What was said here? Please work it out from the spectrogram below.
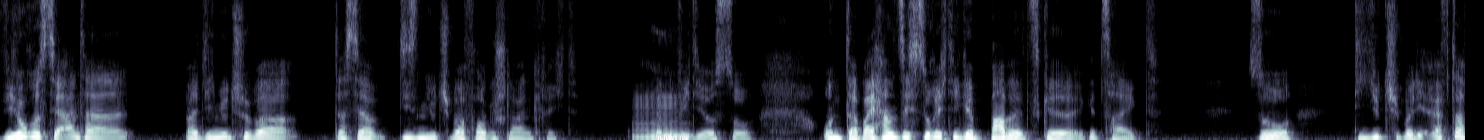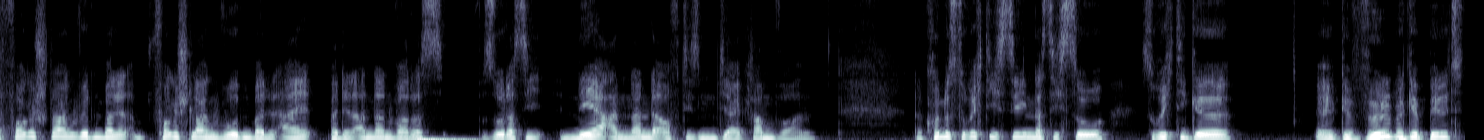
wie hoch ist der Anteil bei dem YouTuber, dass er diesen YouTuber vorgeschlagen kriegt. Bei den Mhm. Videos so. Und dabei haben sich so richtige Bubbles ge gezeigt. So, die YouTuber, die öfter vorgeschlagen, würden bei den, vorgeschlagen wurden, bei den, bei den anderen war das so, dass sie näher aneinander auf diesem Diagramm waren. Da konntest du richtig sehen, dass sich so, so richtige äh, Gewölbe gebild,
